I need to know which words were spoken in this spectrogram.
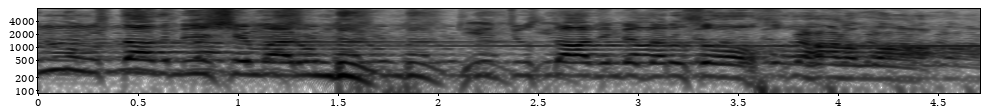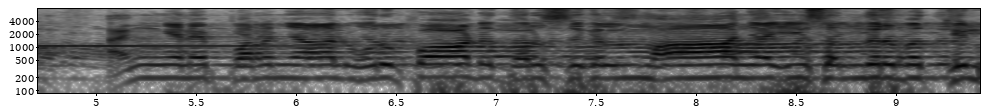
ഇന്നും ഉസ്താദിന്റെ ശിഷ്യന്മാരുണ്ട്. ഉസ്താദിന്റെ ദർസോ. അങ്ങനെ പറഞ്ഞാൽ ഒരുപാട് ദർസുകൾ മാഞ്ഞ ഈ സന്ദർഭത്തിൽ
